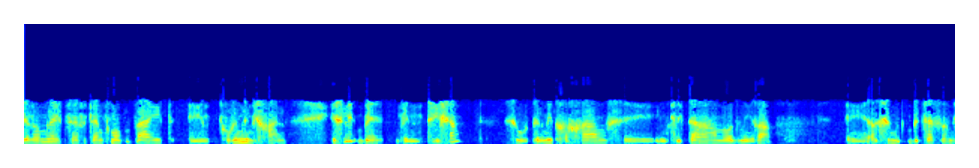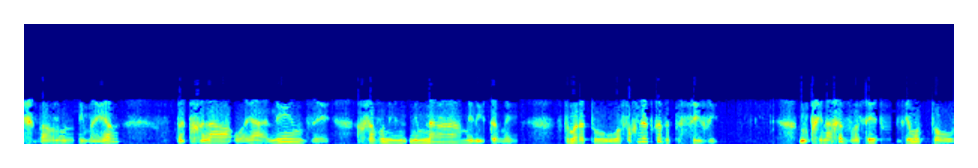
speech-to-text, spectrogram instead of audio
שלום לצוותיהם כמו בבית, אה, קוראים לי מיכל. יש לי בן תשע, שהוא תלמיד חכם, שעם קליטה מאוד מהירה, אה, רק שבית ספר נשבר לו די מהר. בהתחלה הוא היה אלים, ועכשיו הוא נמנע מלהתאמן. זאת אומרת, הוא, הוא הפך להיות כזה פסיבי. מבחינה חברתית אוהבים אותו,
